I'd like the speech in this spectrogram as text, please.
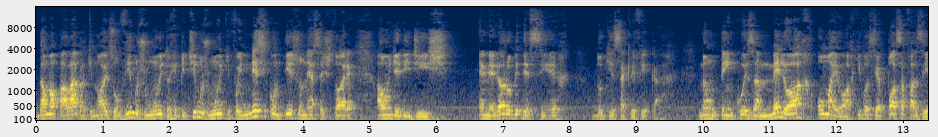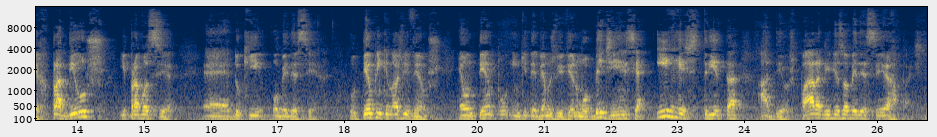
dá uma palavra que nós ouvimos muito, repetimos muito, e foi nesse contexto, nessa história, aonde ele diz: é melhor obedecer do que sacrificar. Não tem coisa melhor ou maior que você possa fazer para Deus e para você é, do que obedecer. O tempo em que nós vivemos é um tempo em que devemos viver uma obediência irrestrita a Deus. Para de desobedecer, rapaz.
